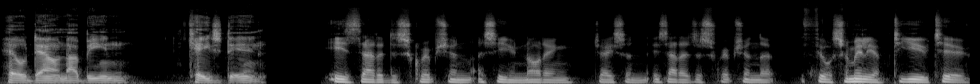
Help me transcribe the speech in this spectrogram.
held down, not being caged in. Is that a description? I see you nodding, Jason. Is that a description that feels familiar to you too?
